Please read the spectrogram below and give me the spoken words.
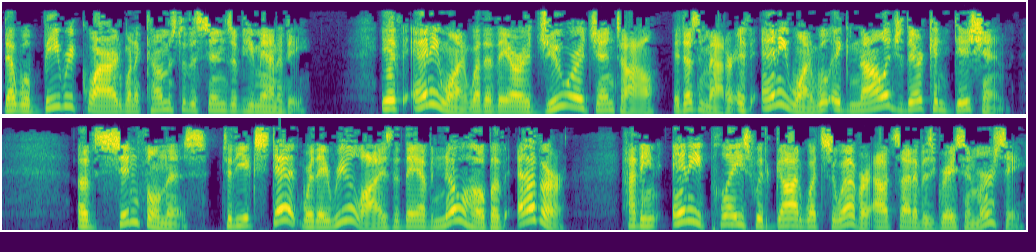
that will be required when it comes to the sins of humanity. If anyone, whether they are a Jew or a Gentile, it doesn't matter, if anyone will acknowledge their condition of sinfulness to the extent where they realize that they have no hope of ever having any place with God whatsoever outside of His grace and mercy.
